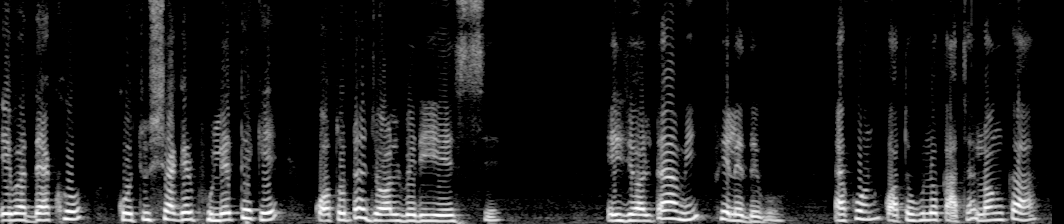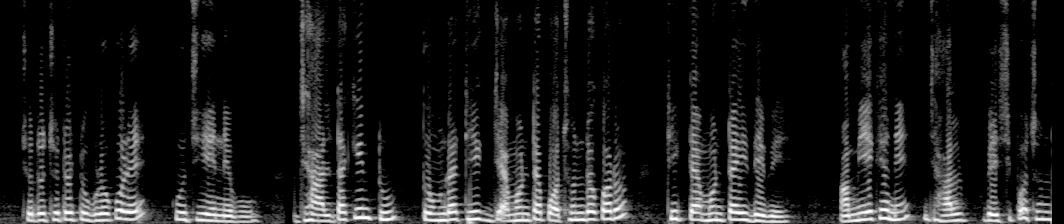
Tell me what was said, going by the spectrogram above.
এবার দেখো কচুর শাকের ফুলের থেকে কতটা জল বেরিয়ে এসছে। এই জলটা আমি ফেলে দেব। এখন কতগুলো কাঁচা লঙ্কা ছোট ছোট টুকরো করে কুচিয়ে নেব। ঝালটা কিন্তু তোমরা ঠিক যেমনটা পছন্দ করো, ঠিক তেমনটাই দেবে। আমি এখানে ঝাল বেশি পছন্দ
